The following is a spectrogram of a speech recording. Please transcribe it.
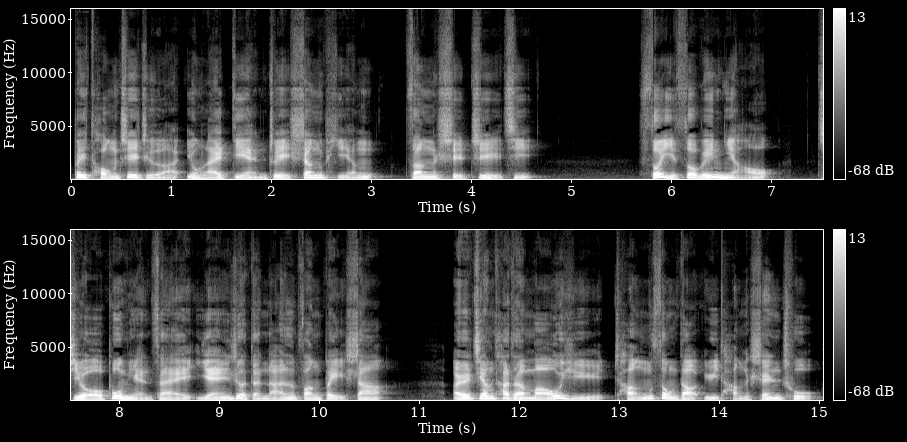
被统治者用来点缀生平、增饰志绩，所以作为鸟，就不免在炎热的南方被杀。而将它的毛羽呈送到玉堂深处，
